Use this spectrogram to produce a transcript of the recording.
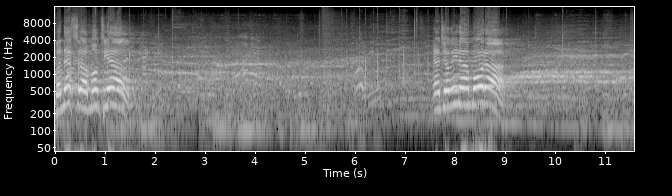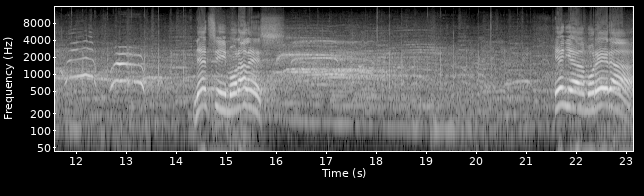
Vanessa Montiel. Angelina Mora. Nancy Morales. Enya Moreira.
